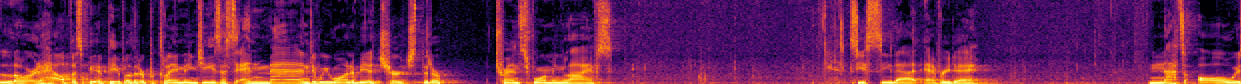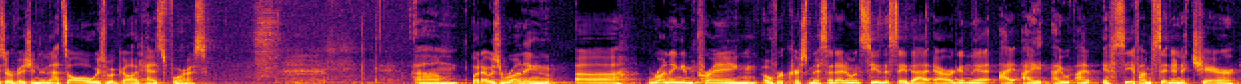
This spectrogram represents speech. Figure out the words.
Lord, help us be a people that are proclaiming Jesus. And man, do we want to be a church that are transforming lives. So you see that every day. And that's always our vision, and that's always what God has for us. Um, but I was running, uh, running and praying over Christmas, and I don't see that say that arrogantly. I, I, I, I, see if I'm sitting in a chair,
